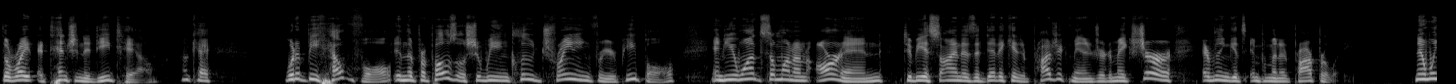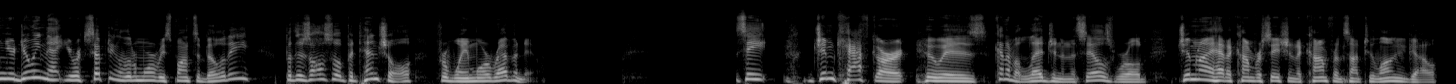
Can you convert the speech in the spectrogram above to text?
the right attention to detail, okay, would it be helpful in the proposal? Should we include training for your people? And do you want someone on our end to be assigned as a dedicated project manager to make sure everything gets implemented properly? Now, when you're doing that, you're accepting a little more responsibility, but there's also a potential for way more revenue. See, Jim Cathcart, who is kind of a legend in the sales world, Jim and I had a conversation at a conference not too long ago.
